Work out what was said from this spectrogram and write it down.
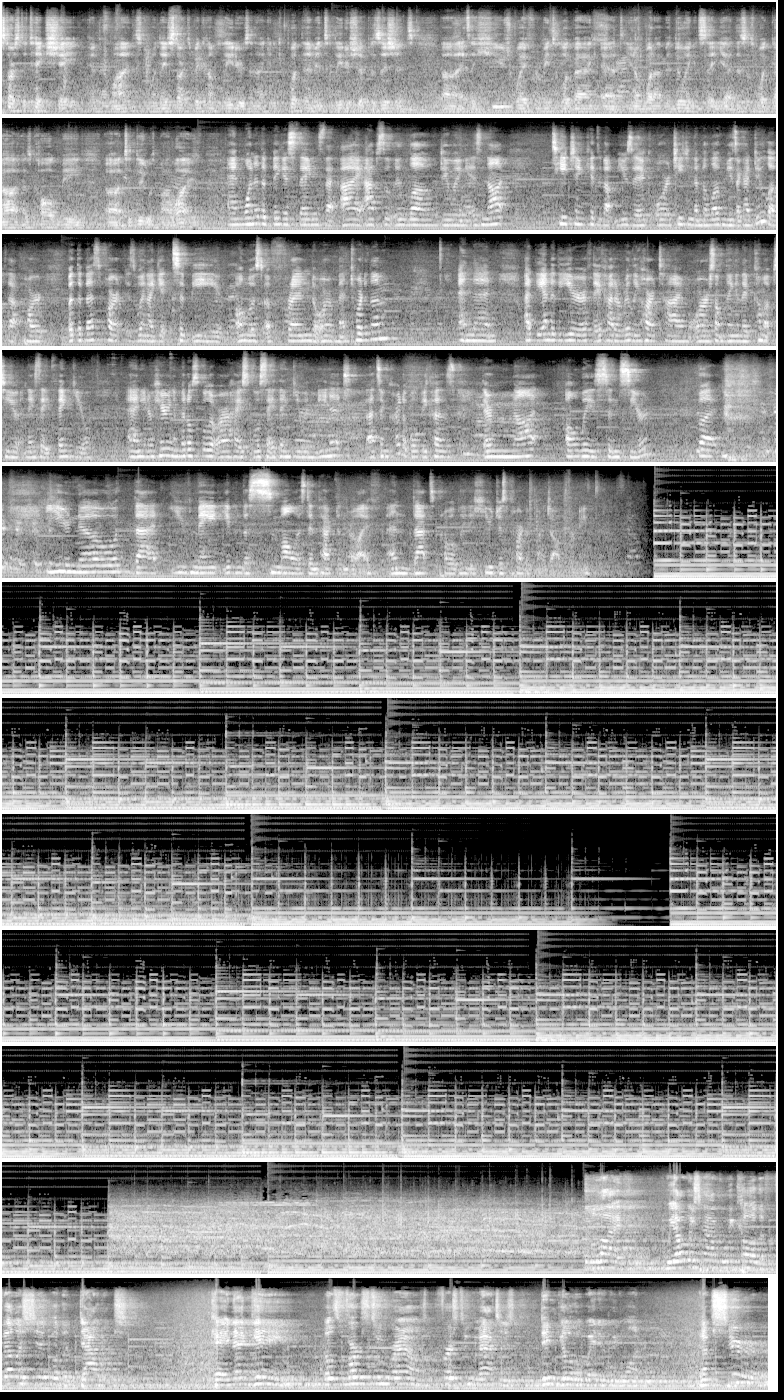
starts to take shape in their minds and when they start to become leaders and I can put them into leadership positions, uh, it's a huge way for me to look back at you know what I've been doing and say, yeah, this is what God has called me uh, to do with my life. And one of the biggest things that I absolutely love doing is not teaching kids about music or teaching them to love music. I do love that part, but the best part is when I get to be almost a friend or a mentor to them. And then at the end of the year, if they've had a really hard time or something and they've come up to you and they say thank you, and you know, hearing a middle schooler or a high school say thank you and mean it, that's incredible because they're not always sincere, but you know that you've made even the smallest impact in their life. And that's probably the hugest part of my job for me. We always have what we call the fellowship of the doubters. Okay, in that game, those first two rounds, first two matches didn't go the way that we wanted. And I'm sure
